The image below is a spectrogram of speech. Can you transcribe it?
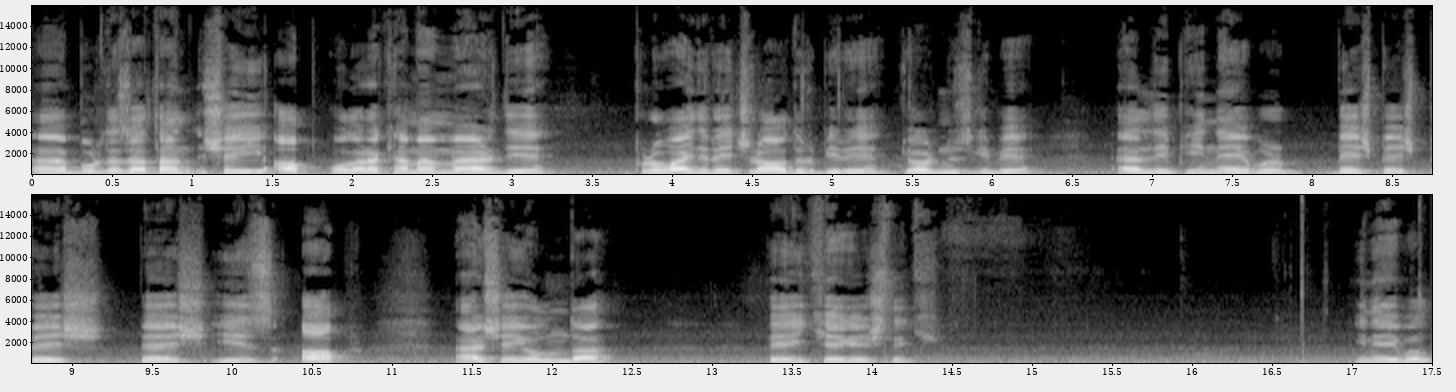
Ee, Burada zaten şeyi up olarak hemen verdi. Provider Edge Router 1'i gördüğünüz gibi LDP Neighbor 5555 is up. Her şey yolunda. P2'ye geçtik. Enable.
